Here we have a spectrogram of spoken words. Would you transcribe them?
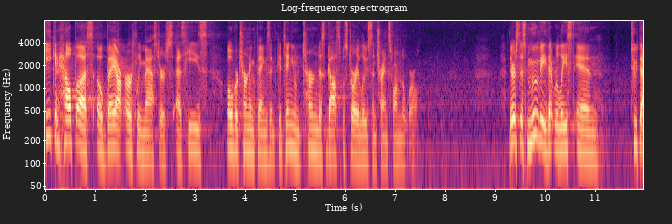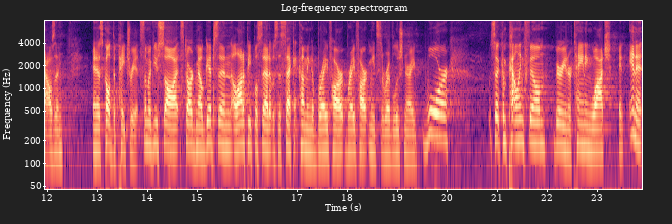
he can help us obey our earthly masters as he's overturning things and continuing to turn this gospel story loose and transform the world. There's this movie that released in 2000 and it's called The Patriot. Some of you saw it, starred Mel Gibson. A lot of people said it was the second coming of Braveheart. Braveheart meets the Revolutionary War. It's a compelling film, very entertaining watch. And in it,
